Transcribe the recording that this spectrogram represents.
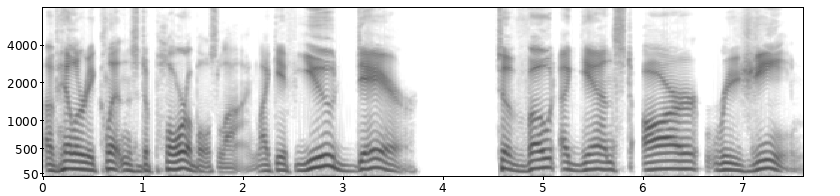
of Hillary Clinton's deplorables line. Like, if you dare to vote against our regime.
